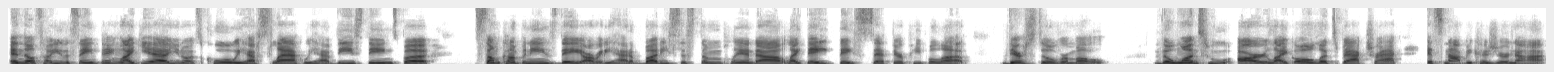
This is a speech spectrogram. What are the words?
and they'll tell you the same thing, like, yeah, you know, it's cool, we have Slack, we have these things, but some companies they already had a buddy system planned out like they they set their people up. They're still remote. The ones who are like oh let's backtrack it's not because you're not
